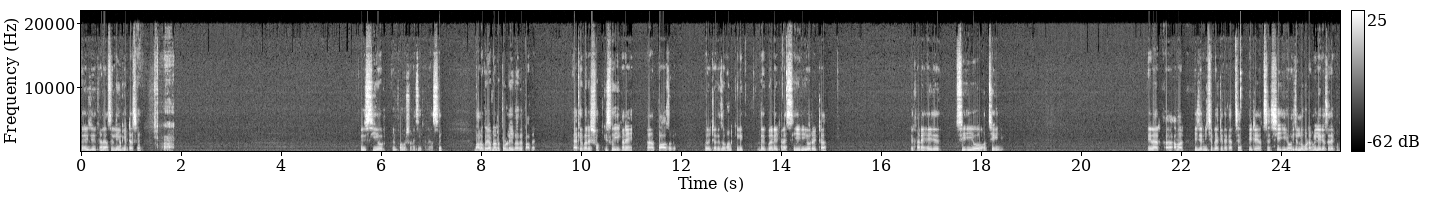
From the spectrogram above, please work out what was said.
এই যে এখানে আছে লিঙ্ক আছে। সিওর ইনফরমেশন এখানে আছে। ভালো করে আপনারা পড়লে এইভাবে পাবেন। একেবারে সব কিছুই এখানে পাওয়া যাবে। তো এটাকে যখন ক্লিক দেখবেন, এখানে সিইওর এটা। এখানে এই যে সিইও হচ্ছে ইনি। এনার আমার এই যে নিচে ব্যাকে দেখাচ্ছে, এটাই হচ্ছে সিইও এই যে লোগোটা মিলে গেছে দেখুন।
